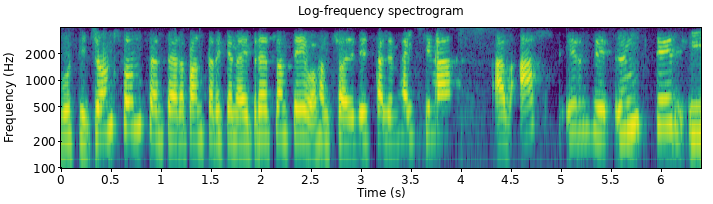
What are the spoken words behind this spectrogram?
Woody Johnson sem er að bandaríkjana í Breitlandi og hann saði viðtalið um helgina að allt yrði undir í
